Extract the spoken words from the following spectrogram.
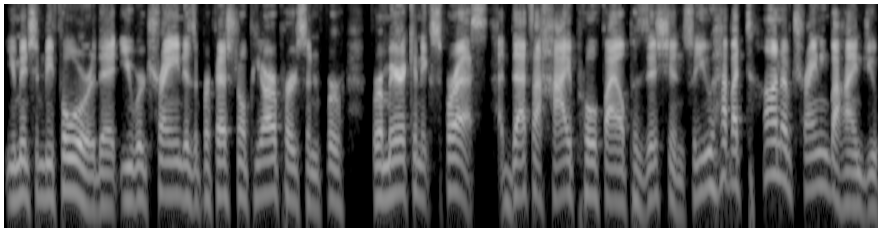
You mentioned before that you were trained as a professional PR person for, for American Express. That's a high profile position. So you have a ton of training behind you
